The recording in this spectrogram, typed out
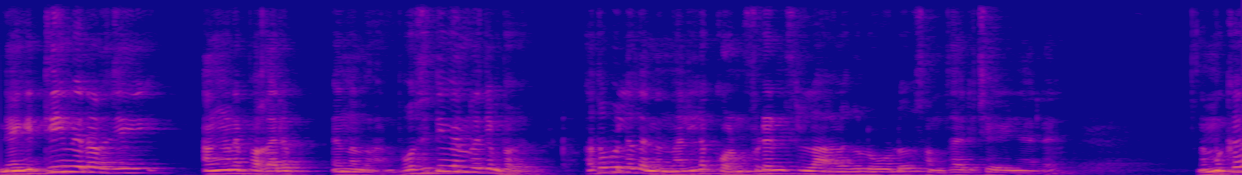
നെഗറ്റീവ് എനർജി അങ്ങനെ പകരും എന്നുള്ളതാണ്. പോസിറ്റീവ് എനർജിയും പകരും കേട്ടോ. അതുപോലെ തന്നെ നല്ല കോൺഫിഡൻസ് ഉള്ള ആളുകളോട് സംസാരിച്ചു കഴിഞ്ഞാൽ നമുക്ക്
